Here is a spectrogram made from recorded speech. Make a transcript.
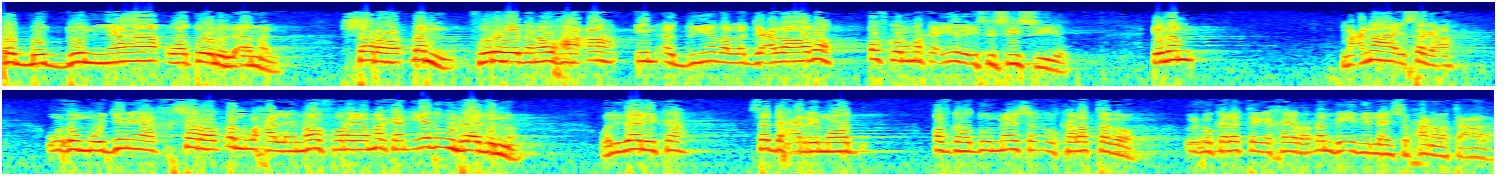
xub اddunyaa wa tuulu اlamal sharoo dhan furaheedana waxaa ah in adduunyada la jeclaado qofkanu marka iyada isi sii siiyo idan macnaha isaga ah wuxuu muujinayaa sharoo dhan waxaa laynoo furaya markaan iyada un raadinno. Walidaalika saddex arrimood qofka hadduu meeshan uu kala tago wuxuu kala tegay khayr oo dhan biidni illahi subxaana wa tacaala.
